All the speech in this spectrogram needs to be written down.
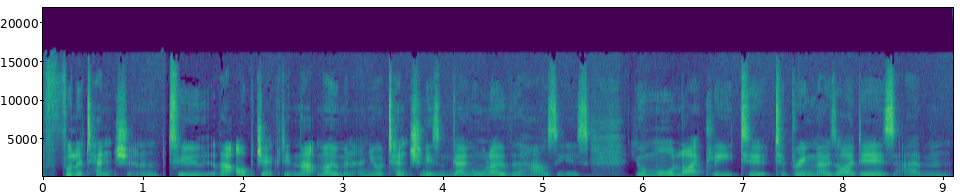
full attention to that object in that moment and your attention isn't going all over the houses you're more likely to to bring those ideas um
